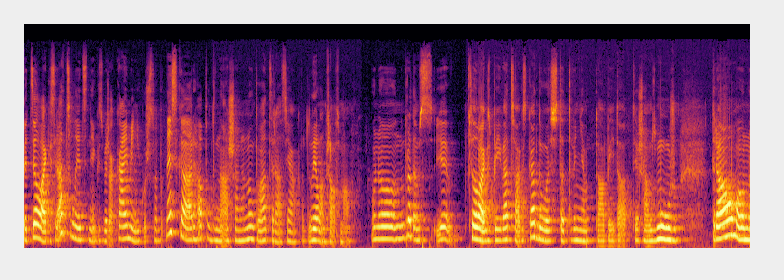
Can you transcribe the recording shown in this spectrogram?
Bet cilvēki, kas ir atsliecinieki, visbiežāk kaimiņi, kurus varbūt neskāra apludināšana, nu, to atcerās jā, ar lielām šausmām. Un, un, protams, ja cilvēks bija vecāks gados, tad viņam tā bija tā tiešām uz mūžu trauma un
